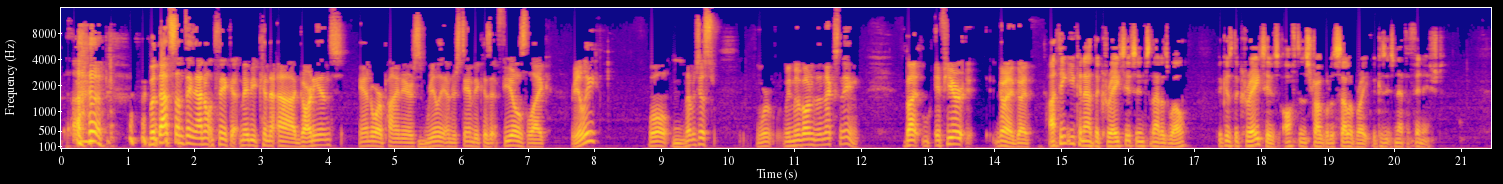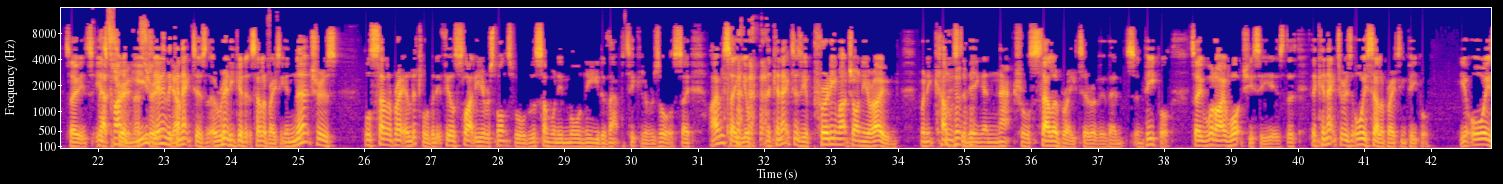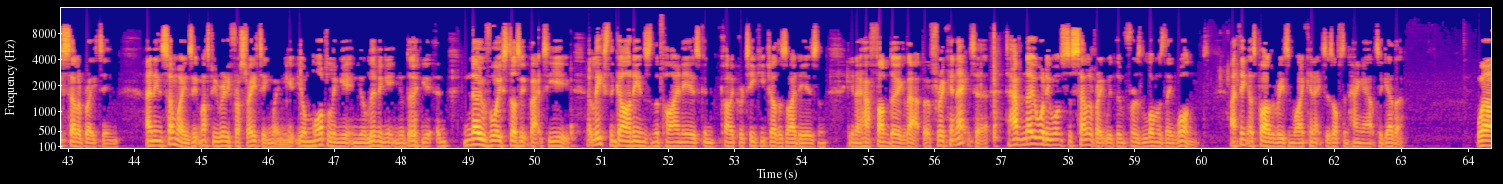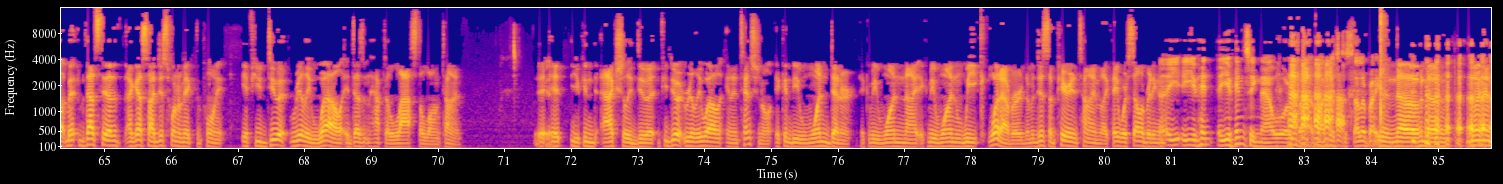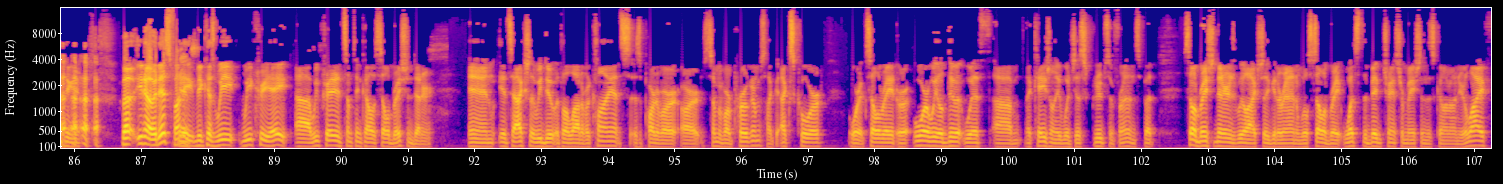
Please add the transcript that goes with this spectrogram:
but that's something I don't think maybe con- uh, guardians and or pioneers really understand because it feels like really, well, mm. that was just we're, we move on to the next thing. But if you're, go ahead, go ahead. I think you can add the creatives into that as well, because the creatives often struggle to celebrate because it's never finished. So it's it's That's kind true, of that's usually only the yep. connectors that are really good at celebrating, and nurturers will celebrate a little, but it feels slightly irresponsible with someone in more need of that particular resource. So I would say the connectors you're pretty much on your own when it comes to being a natural celebrator of events and people. So what I watch, you see, is the the connector is always celebrating people. You're always celebrating. And in some ways, it must be really frustrating when you, you're modeling it and you're living it and you're doing it, and no voice does it back to you. At least the guardians and the pioneers can kind of critique each other's ideas and you know have fun doing that. But for a connector to have nobody wants to celebrate with them for as long as they want, I think that's part of the reason why connectors often hang out together. Well, but that's the other. I guess I just want to make the point. If you do it really well, it doesn't have to last a long time. It, it you can actually do it if you do it really well and intentional. It can be one dinner, it can be one night, it can be one week, whatever. Just a period of time. Like, hey, we're celebrating. Are you, are you, hint, are you hinting now, or have I, have I missed a celebration? no, no, no hinting. It. But you know, it is funny Yes. because we we create uh, we created something called a celebration dinner, and it's actually we do it with a lot of our clients as a part of our, our some of our programs like XCore or Accelerate, or or we'll do it with um, occasionally with just groups of friends. But celebration dinners, we'll actually get around and we'll celebrate what's the big transformation that's going on in your life,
